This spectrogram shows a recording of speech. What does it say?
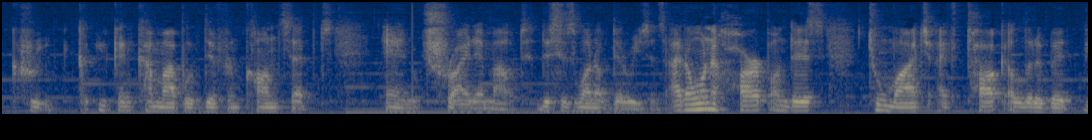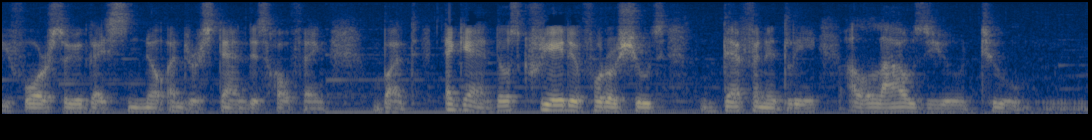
you can come up with different concepts and try them out. This is one of the reasons. I don't want to harp on this too much. I've talked a little bit before so you guys know understand this whole thing. But again, those creative photo shoots definitely allows you to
